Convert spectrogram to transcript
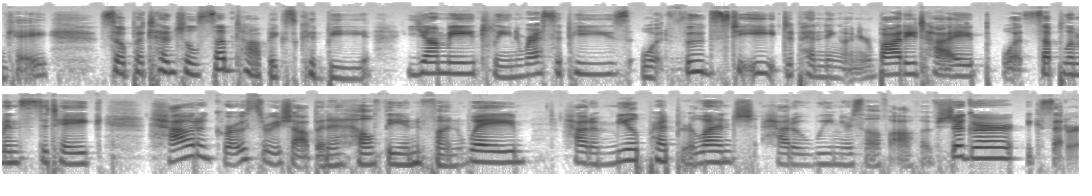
okay? So, potential subtopics could be yummy, clean recipes, what foods to eat depending on your body type, what supplements to take, how to grocery shop in a healthy and fun way, how to meal prep your lunch, how to wean yourself off of sugar, etc.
